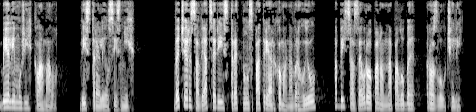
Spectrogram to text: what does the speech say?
Bielý muž ich klamal. Vystrelil si z nich. Večer sa viacerí stretnú s patriarchom a navrhujú, aby sa s Európanom na palube rozlúčili.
